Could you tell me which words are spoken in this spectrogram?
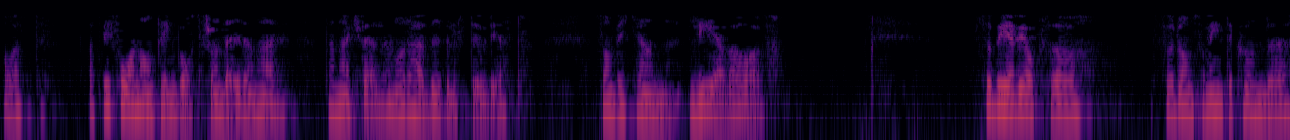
och att, att vi får någonting gott från dig den här, den här kvällen och det här bibelstudiet som vi kan leva av. Så ber vi också för de som inte kunde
